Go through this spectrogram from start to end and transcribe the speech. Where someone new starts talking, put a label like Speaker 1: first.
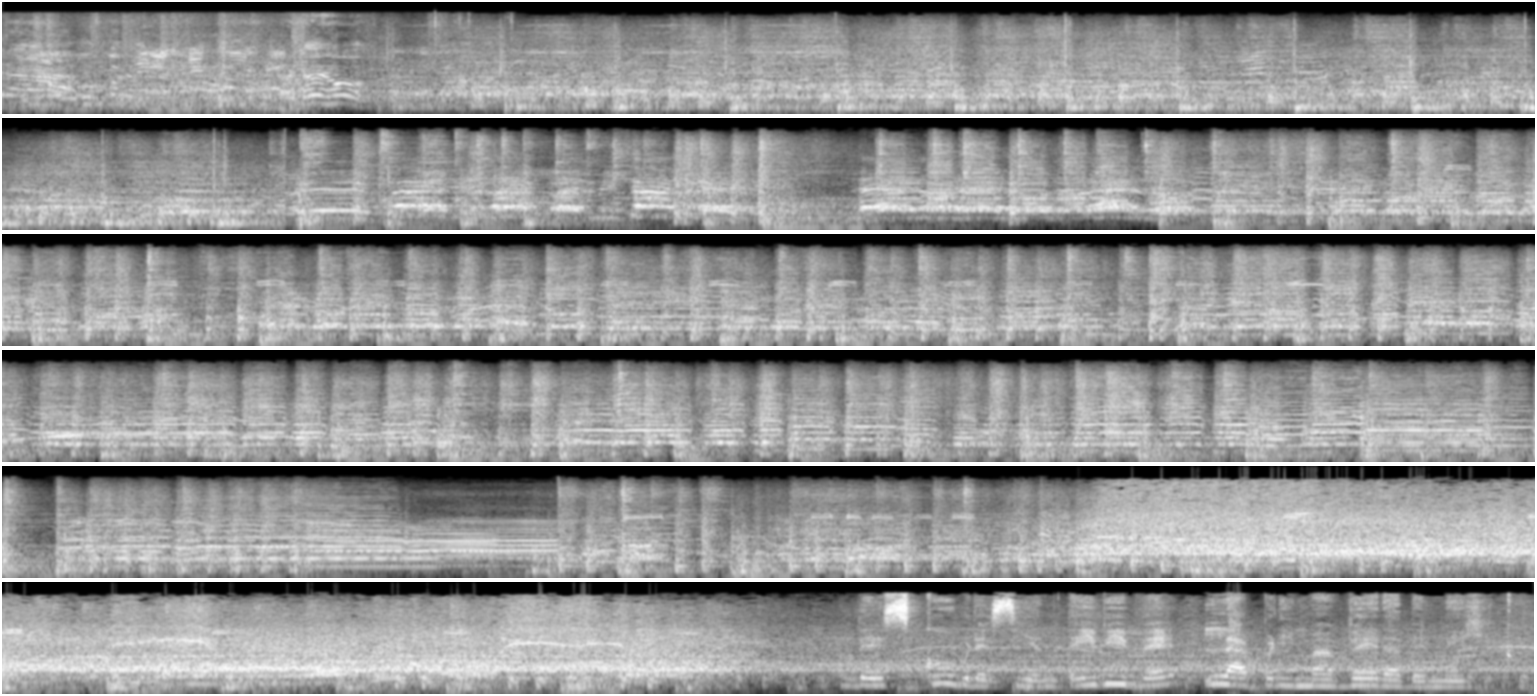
Speaker 1: Pereira. Descubre, siente y vive la primavera de México.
